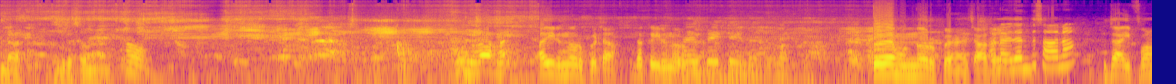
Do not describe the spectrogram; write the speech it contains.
എന്താ ഇത് സൗണ്ടാണ് ഓ. അത് ഇരുന്നൂറ് കേട്ടോ. ഇതൊക്കെ ഇരുന്നൂറ് റുപ്യ വൈബ്രേറ്റ് ചെയ്യുന്നത് ഇത് മുന്നൂറ് അല്ല ഇതെന്ത് സാധനം? ഇത് ഐഫോൺ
